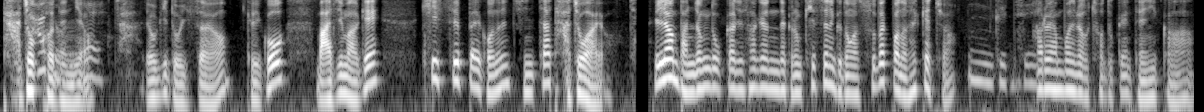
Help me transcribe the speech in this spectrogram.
다 좋거든요. 좋은데. 자, 여기도 있어요. 그리고 마지막에 키스 빼고는 진짜 다 좋아요. 자, 1년 반 정도까지 사귀었는데 그럼 키스는 그동안 수백 번을 했겠죠. 음, 그렇지. 하루에 한 번이라고 쳐도 꽤 되니까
